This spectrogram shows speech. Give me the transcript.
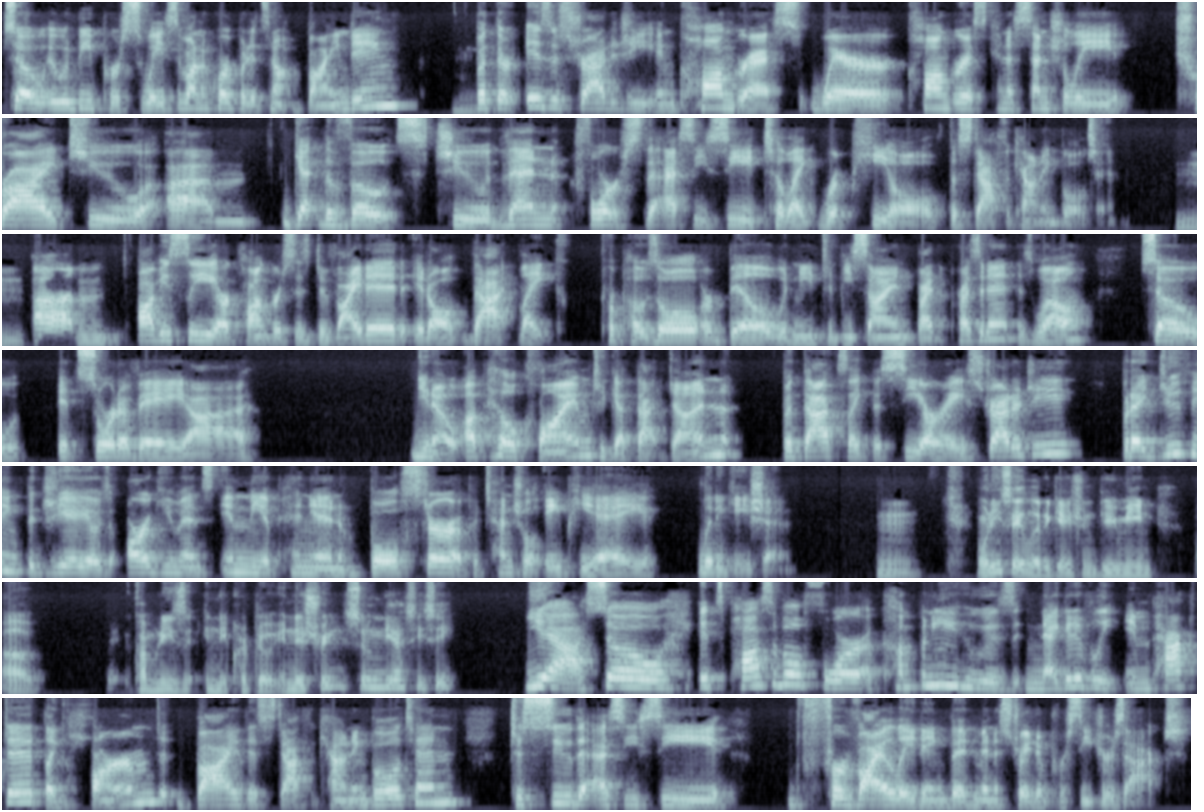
So it would be persuasive on a court, but it's not binding. Mm. But there is a strategy in Congress where Congress can essentially try to um, get the votes to then force the SEC to like repeal the staff accounting bulletin. Mm. Um, obviously, our Congress is divided. It all that like proposal or bill would need to be signed by the president as well. So it's sort of a uh, you know uphill climb to get that done. But that's like the CRA strategy. But I do think the GAO's arguments in the opinion bolster a potential APA litigation. Hmm. When you say litigation, do you mean uh, companies in the crypto industry suing the SEC? Yeah. So it's possible for a company who is negatively impacted, like harmed by the staff accounting bulletin, to sue the SEC for violating the Administrative Procedures Act.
